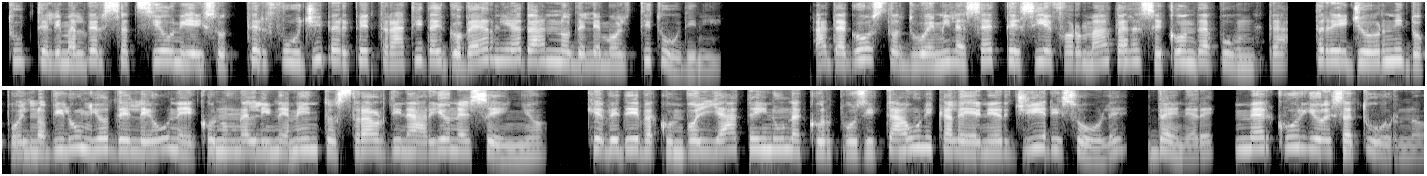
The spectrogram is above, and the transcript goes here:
tutte le malversazioni e i sotterfugi perpetrati dai governi a danno delle moltitudini. Ad agosto 2007 si è formata la seconda punta, tre giorni dopo il novilunio del leone e con un allineamento straordinario nel segno, che vedeva convogliate in una corposità unica le energie di Sole, Venere, Mercurio e Saturno.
